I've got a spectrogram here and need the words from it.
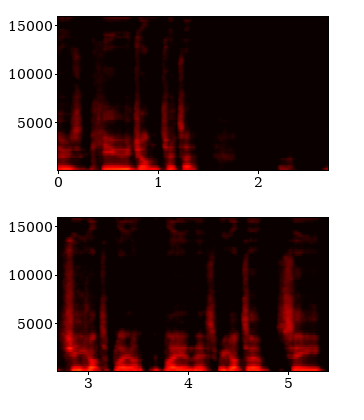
who's huge on Twitter, she got to play on play in this. We got to see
